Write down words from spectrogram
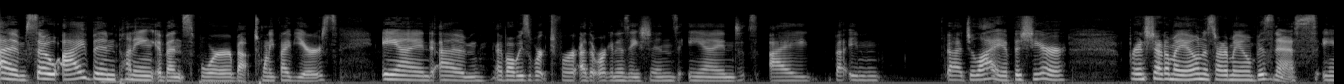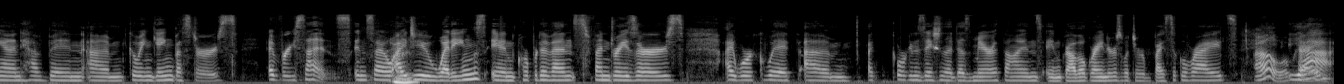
Um, so I've been planning events for about 25 years, and um, I've always worked for other organizations. And I, but in uh, July of this year, branched out on my own and started my own business, and have been um, going gangbusters ever since. And so I do weddings and corporate events, fundraisers. I work with um, an organization that does marathons and gravel grinders, which are bicycle rides. Oh, okay. Yeah.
